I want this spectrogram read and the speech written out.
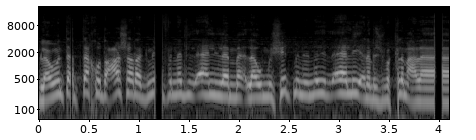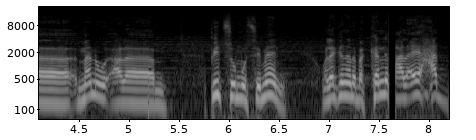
لو أنت بتاخد 10 جنيه في النادي الأهلي لما لو مشيت من النادي الأهلي أنا مش بتكلم على مانو على بيتسو موسيماني ولكن أنا بتكلم على أي حد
